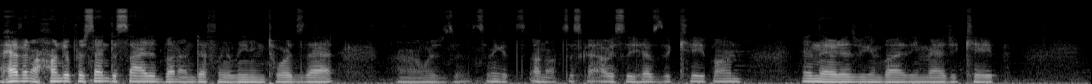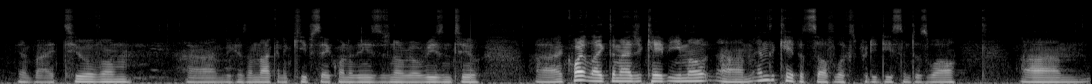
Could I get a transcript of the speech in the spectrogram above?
I haven't 100% decided, but I'm definitely leaning towards that. Uh, where's this? I think it's, oh no, it's this guy. Obviously he has the cape on. And there it is. We can buy the magic cape. Gonna buy two of them um, because I'm not going to keepsake one of these. There's no real reason to. Uh, I quite like the magic cape emote, um, and the cape itself looks pretty decent as well. Um,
